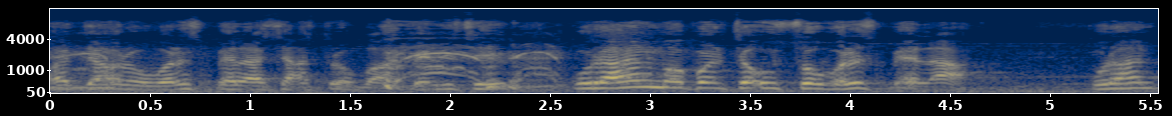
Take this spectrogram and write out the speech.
હજારો વર્ષ પહેલા શાસ્ત્રોમાં આપેલી છે. કુરાનમાં પણ ચૌદસો વર્ષ પહેલા. કુરાન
